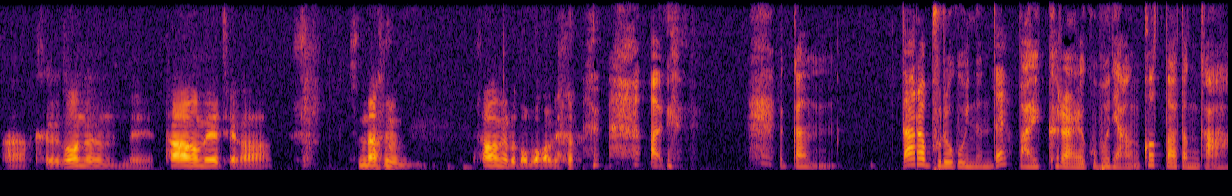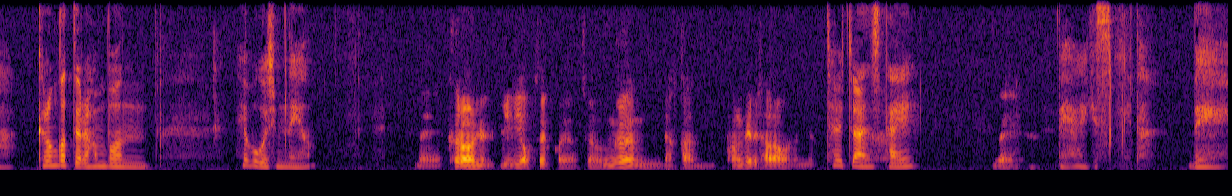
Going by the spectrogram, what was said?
아, 그거는 네, 다음에 제가 신나는 상황으로 넘어가면 아니, 약간 따라 부르고 있는데 마이크를 알고 보니 안 껐다던가 그런 것들을 한번 해보고 싶네요. 네, 그럴 일이 없을 거예요. 저 은근 약간 방비를 잘하거든요. 철저한 스타일. 네, 네, 알겠습니다. 네.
